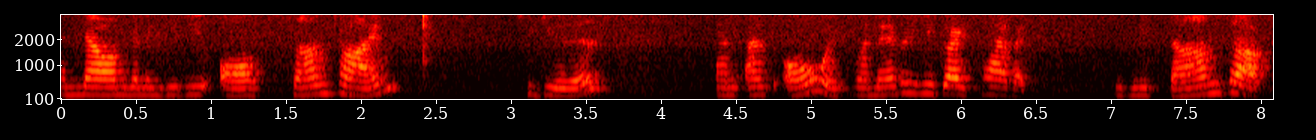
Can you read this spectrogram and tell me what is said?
And now I'm going to give you all some time to do this. And as always, whenever you guys have it, Give me thumbs up.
